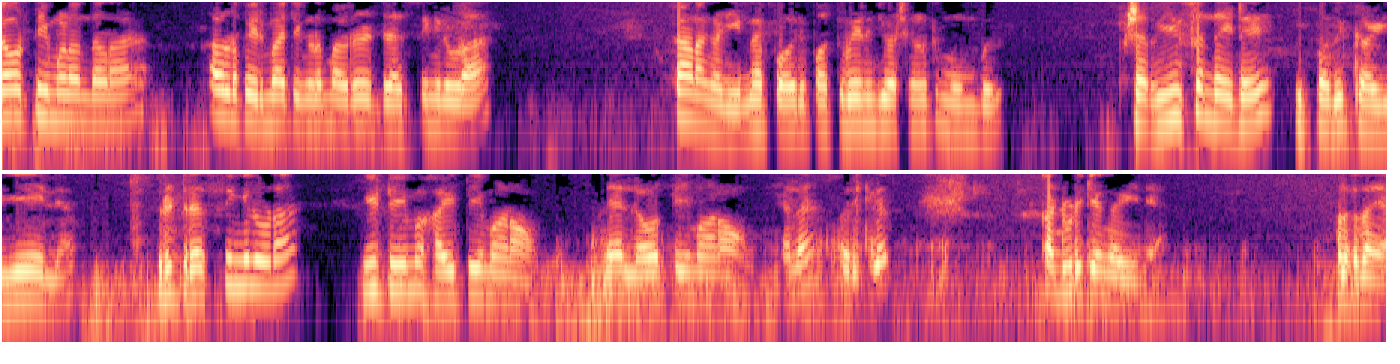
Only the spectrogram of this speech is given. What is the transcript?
ലോ ടീമുകൾ എന്താണ് അവരുടെ പെരുമാറ്റങ്ങളും അവരുടെ ഡ്രസ്സിങ്ങിലൂടെ കാണാൻ കഴിയും. ഇപ്പോൾ ഒരു പത്ത് പതിനഞ്ച് വർഷങ്ങൾക്ക് മുമ്പ്. പക്ഷെ റീസെന്റ് ആയിട്ട് ഇപ്പോൾ അത് കഴിയേയില്ല. ഒരു ഡ്രസ്സിങ്ങിലൂടെ ഈ ടീം ഹൈ ടീമാണോ അല്ലെ ലോ ടീമാണോ എന്ന് ഒരിക്കലും കണ്ടുപിടിക്കാൻ കഴിയില്ല. മനസ്സിലായ?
